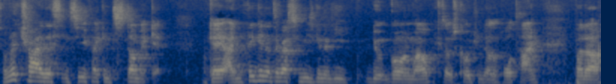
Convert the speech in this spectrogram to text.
So I'm gonna try this and see if I can stomach it. Okay, I'm thinking that the recipe is gonna be do, going well because I was coaching Joe the whole time, but uh,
